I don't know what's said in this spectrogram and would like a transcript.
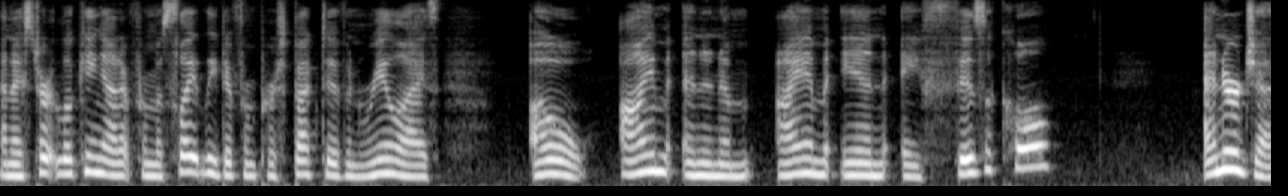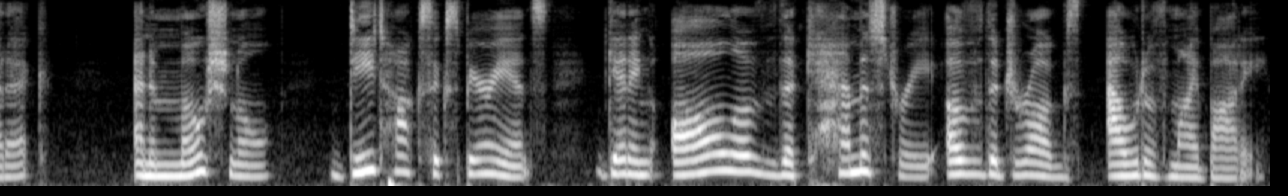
and I start looking at it from a slightly different perspective and realize, oh, I'm in an I am in a physical, energetic, and emotional detox experience getting all of the chemistry of the drugs out of my body.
